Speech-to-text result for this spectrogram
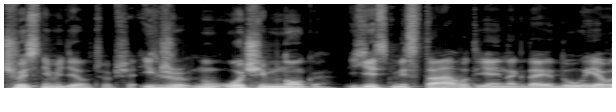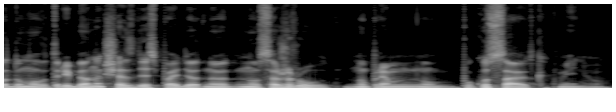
Что с ними делать вообще? Их же, ну, очень много. Есть места, вот я иногда иду, я вот думаю, вот ребенок сейчас здесь пойдет, ну, ну, сожрут, ну, прям, ну, покусают как минимум.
